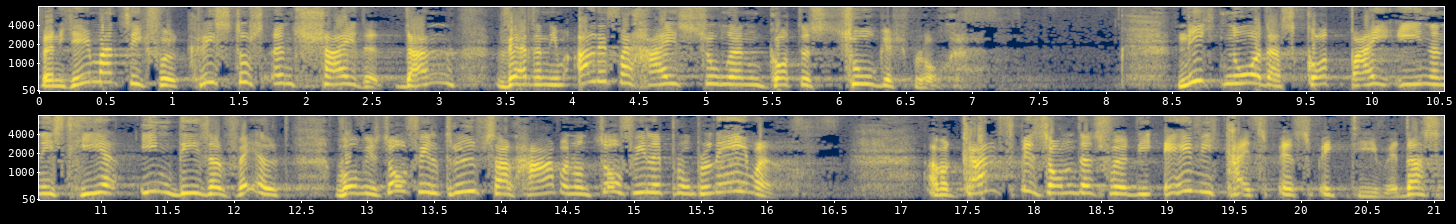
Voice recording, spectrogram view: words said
wenn jemand sich für Christus entscheidet, dann werden ihm alle Verheißungen Gottes zugesprochen. Nicht nur, dass Gott bei ihnen ist hier in dieser Welt, wo wir so viel Trübsal haben und so viele Probleme, aber ganz besonders für die Ewigkeitsperspektive, dass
